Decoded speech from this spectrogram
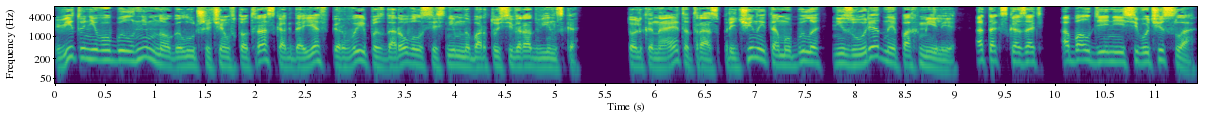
Вид у него был немного лучше, чем в тот раз, когда я впервые поздоровался с ним на борту Северодвинска. Только на этот раз причиной тому было не заурядное похмелье, а, так сказать, обалдение сего числа.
